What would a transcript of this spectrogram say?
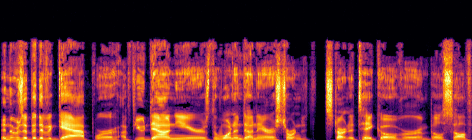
Then there was a bit of a gap where a few down years, the one and done era starting to, starting to take over, and Bill Self,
